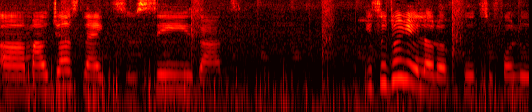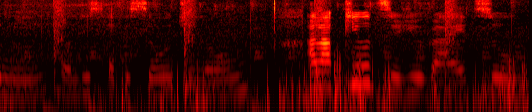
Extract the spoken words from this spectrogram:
um, i'll just like to say that it will do you a lot of good to follow me on this episode you know. I'll appeal to you right to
